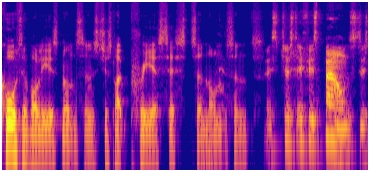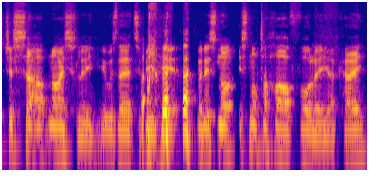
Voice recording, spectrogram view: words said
Quarter volley is nonsense, just like pre assists are nonsense. It's just if it's bounced, it's just set up nicely. It was there to be hit, but it's not. It's not a half volley. Okay,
